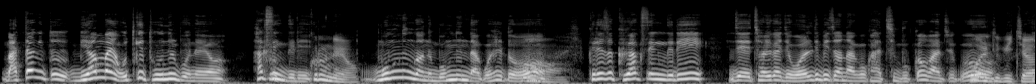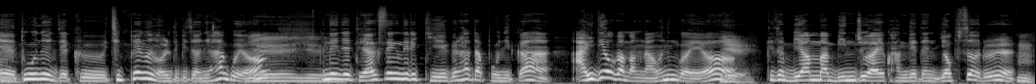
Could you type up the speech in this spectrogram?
마땅히 또 미얀마에 어떻게 돈을 보내요? 학생들이. 그, 러네요 몸는 거는 몸는다고 해도. 어. 그래서 그 학생들이 이제 저희가 이제 월드비전하고 같이 묶어가지고 월드비전. 예, 돈은 이제 그 집행은 월드비전이 하고요. 예, 예. 근데 이제 대학생들이 기획을 하다 보니까 아이디어가 막 나오는 거예요. 예. 그래서 미얀마 민주화에 관계된 엽서를 음.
